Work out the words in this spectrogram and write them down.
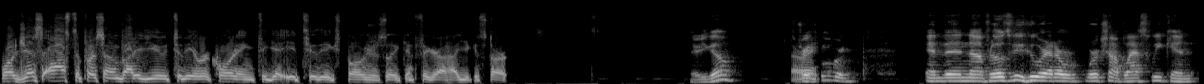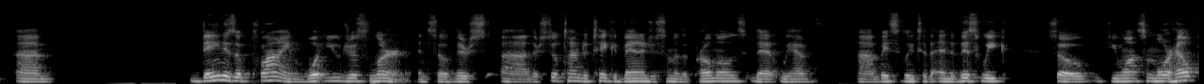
Or just ask the person who invited you to the recording to get you to the exposure so you can figure out how you can start. There you go. Straightforward. And then uh, for those of you who were at our workshop last weekend, um, Daine is applying what you just learned, and so there's uh, there's still time to take advantage of some of the promos that we have uh, basically to the end of this week. So if you want some more help,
